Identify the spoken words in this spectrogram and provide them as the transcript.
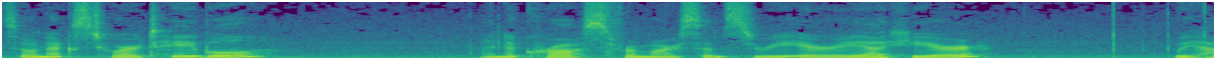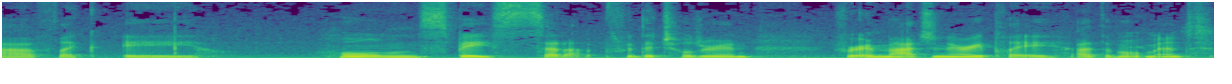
So next to our table and across from our sensory area here, we have like a home space set up for the children for imaginary play at the moment.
